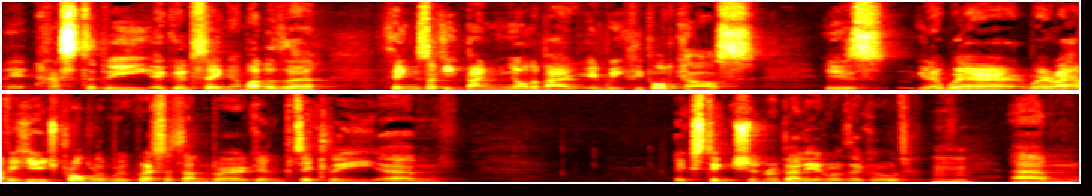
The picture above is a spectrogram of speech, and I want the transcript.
it has to be a good thing. And one of the things I keep banging on about in weekly podcasts is, you know, where where I have a huge problem with Greta Thunberg and particularly um, Extinction Rebellion, what they're called, um,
